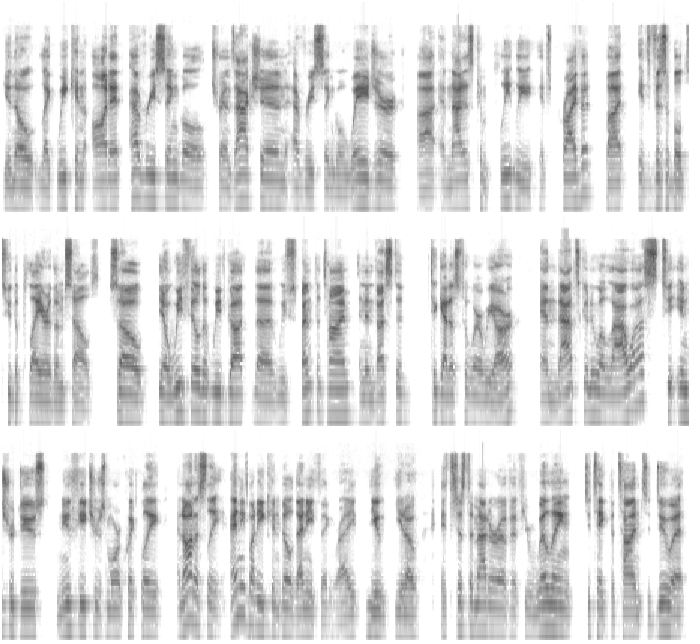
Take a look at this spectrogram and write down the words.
you know like we can audit every single transaction every single wager uh, and that is completely it's private but it's visible to the player themselves. So you know we feel that we've got the we've spent the time and invested to get us to where we are and that's going to allow us to introduce new features more quickly. And honestly anybody can build anything right? You you know it's just a matter of if you're willing to take the time to do it.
